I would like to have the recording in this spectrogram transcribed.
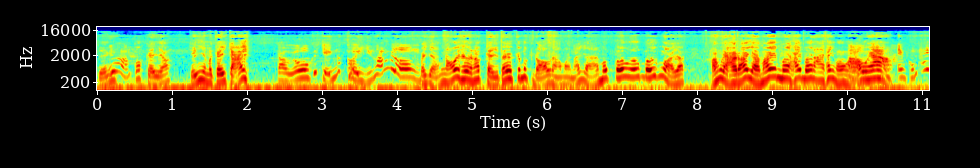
Chuyện có kỳ hả? Chuyện gì mà kỳ chạy Trời ơi cái chuyện nó kỳ dữ lắm luôn. Bây giờ em nói thứ nó kỳ tới cái mức độ nào mà nãy giờ em úp bướng úp bướng ngoài vậy không là hồi đó giờ mới, mới thấy bữa nay thấy ngộ ngộ Ờ, nha Em cũng thấy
